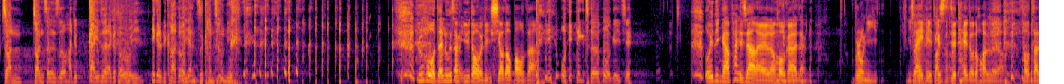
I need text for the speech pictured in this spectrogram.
转转身的时候，他就盖着那个头盔，一个 Ricardo 的样子看着你。如果我在路上遇到，我一定笑到爆炸，我一定车祸给你讲。我一定给他拍下来，然后我跟他讲，Bro，你你带给这个世界太多的欢乐啊，超赞。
